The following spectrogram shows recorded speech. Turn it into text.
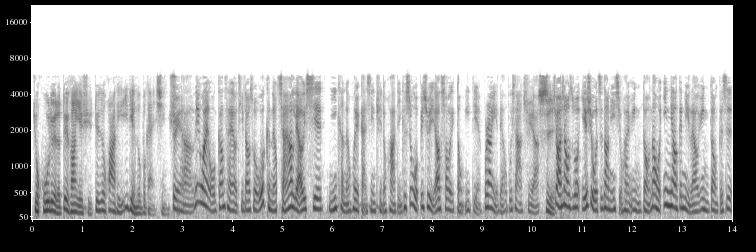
就忽略了对方也许对这个话题一点都不感兴趣。对啊，另外我刚才有提到说，我可能想要聊一些你可能会感兴趣的话题，可是我必须也要稍微懂一点，不然也聊不下去啊。是就好像说，也许我知道你喜欢运动，那我硬要跟你聊运动，可是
